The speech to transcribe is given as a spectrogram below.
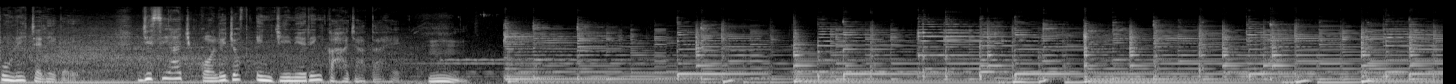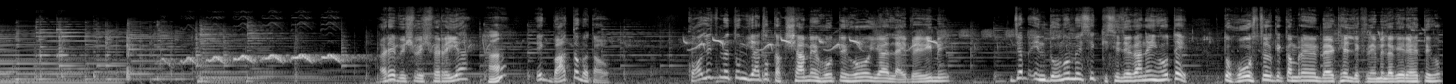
पुणे चले गए, जिसे आज कॉलेज ऑफ़ इंजीनियरिंग कहा जाता है। अरे विश्वेश्वरैया हाँ? एक बात तो बताओ। कॉलेज में तुम या तो कक्षा में होते हो या लाइब्रेरी में। जब इन दोनों में से किसी जगह नहीं होते तो हॉस्टल के कमरे में बैठे लिखने में लगे रहते हो।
